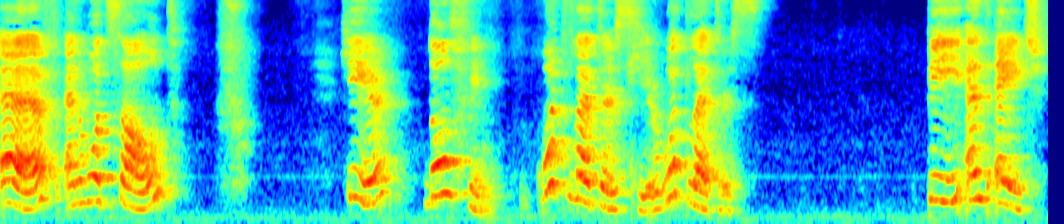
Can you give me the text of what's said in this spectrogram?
F and what sound? F. Here, dolphin. What letters here? What letters? P and H.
